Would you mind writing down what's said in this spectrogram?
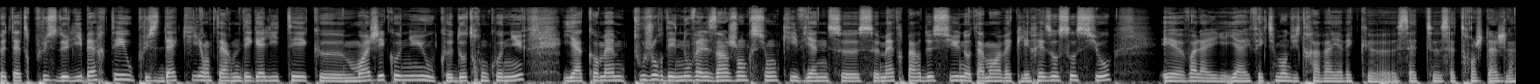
peut-être plus de liberté ou plus d'acquis en termes d'égalité que moi j'ai connu ou que d'autres ont connu, il y a quand même toujours des nouvelles injonctions qui viennent se, se mettre par-dessus, notamment avec les réseaux sociaux. Et euh, voilà, il y a effectivement du travail avec euh, cette, cette tranche d'âge-là.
